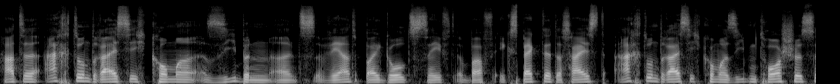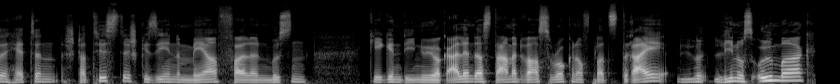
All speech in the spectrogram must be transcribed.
hatte 38,7 als Wert bei Goals Saved Above Expected. Das heißt, 38,7 Torschüsse hätten statistisch gesehen mehr fallen müssen gegen die New York Islanders. Damit war Sorokin auf Platz 3. Linus Ulmark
